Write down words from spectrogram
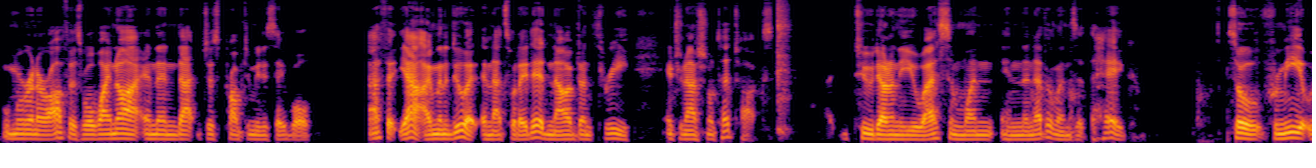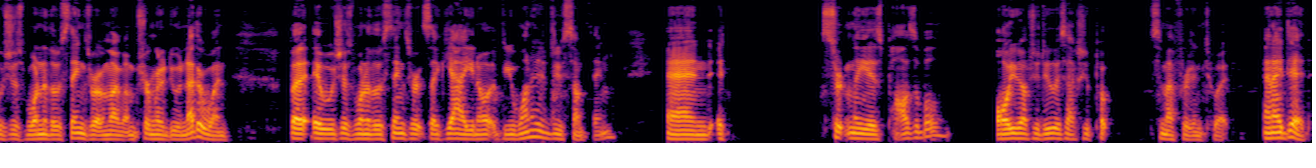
when we were in our office. Well, why not? And then that just prompted me to say, well, F it, yeah, I'm going to do it, and that's what I did. Now I've done three international TED talks, two down in the U.S. and one in the Netherlands at the Hague. So for me, it was just one of those things where I'm, like, I'm sure I'm going to do another one, but it was just one of those things where it's like, yeah, you know, if you wanted to do something, and it certainly is possible, all you have to do is actually put some effort into it. And I did.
